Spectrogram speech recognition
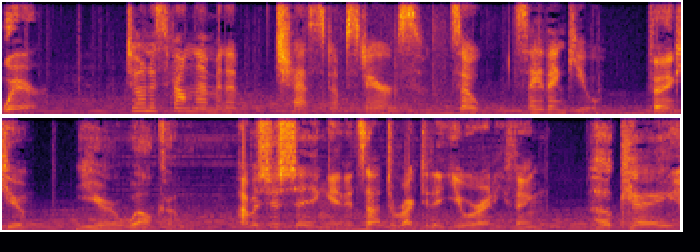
Where? Jonas found them in a chest upstairs. So say thank you. Thank you. You're welcome. I was just saying it. It's not directed at you or anything. Okay.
